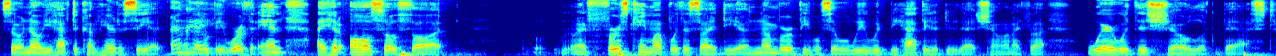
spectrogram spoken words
so no, you have to come here to see it, and it'll be worth it. And I had also thought when I first came up with this idea, a number of people said, "Well, we would be happy to do that show," and I thought, where would this show look best?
